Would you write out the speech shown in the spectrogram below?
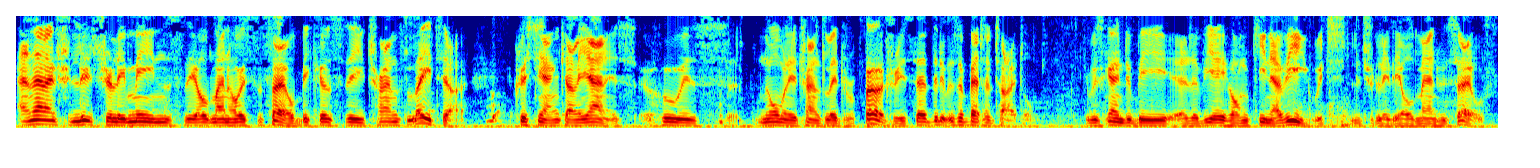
and that actually literally means the old man hoists the sail because the translator Christian Kalianis, who is normally a translator of poetry, said that it was a better title. It was going to be uh, Le Vieil Homme qui navigue, which literally the old man who sails.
